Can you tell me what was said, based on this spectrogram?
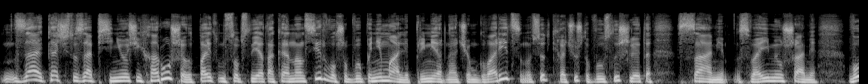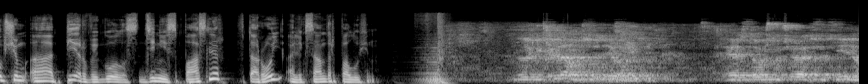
За качество записи не очень хорошее, вот поэтому, собственно, я так и анонсировал, чтобы вы понимали примерно, о чем говорится, но все-таки хочу, чтобы вы услышали это сами, своими ушами. В общем, а, первый голос Денис Паслер, второй Александр Полухин. Ну и когда мы все делаем? Я из того, что вчера все съездил,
